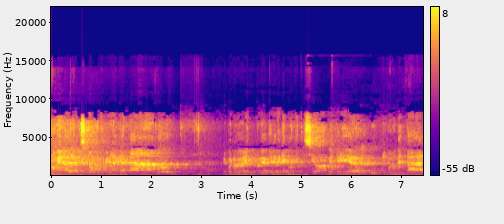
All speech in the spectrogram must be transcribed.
No me ladres, porque si no vamos a terminar cantando. Después no, me, voy- no voy a querer venir a Constitución, me querer al, al Monumental.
